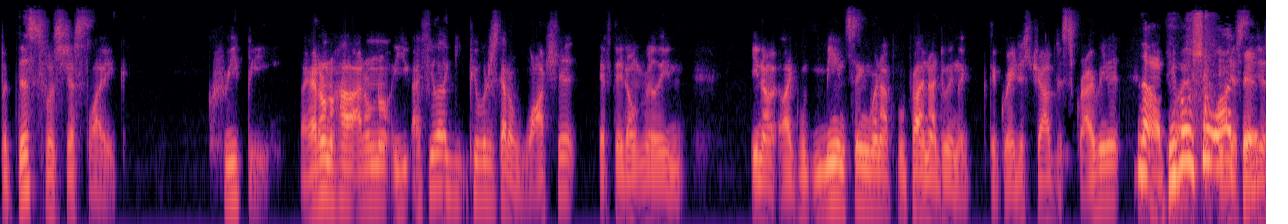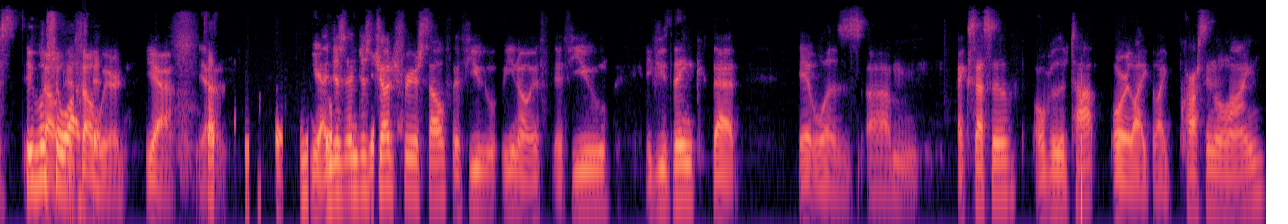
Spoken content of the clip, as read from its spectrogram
but this was just like creepy like i don't know how i don't know i feel like people just gotta watch it if they don't really you know like me and sing we're not we're probably not doing like the greatest job describing it No, people should watch just, it. just People felt, should watch it felt it. weird yeah yeah yeah and just and just judge for yourself if you you know if if you if you think that it was um excessive over the top or like like crossing the line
